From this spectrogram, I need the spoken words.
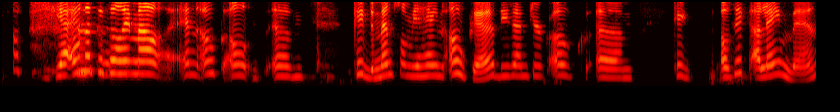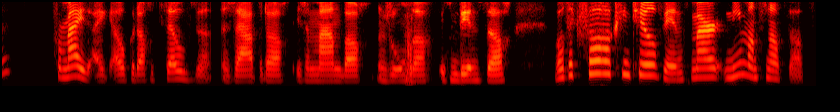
ja, en het is al helemaal... En ook al... Um, kijk, de mensen om je heen ook, hè. Die zijn natuurlijk ook... Um, kijk, als ik alleen ben voor mij is eigenlijk elke dag hetzelfde. Een zaterdag is een maandag, een zondag is een dinsdag. Wat ik fucking chill vind, maar niemand snapt dat.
